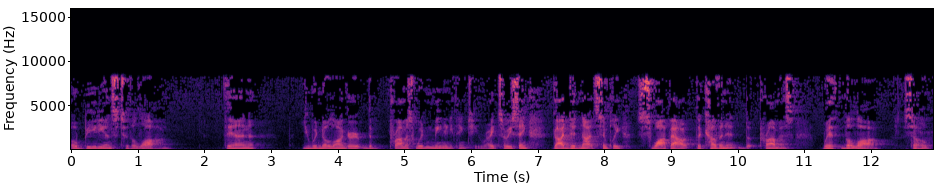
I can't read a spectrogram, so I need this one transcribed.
obedience to the law, then you would no longer, the promise wouldn't mean anything to you, right? So he's saying God did not simply swap out the covenant, the promise, with the law. So,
